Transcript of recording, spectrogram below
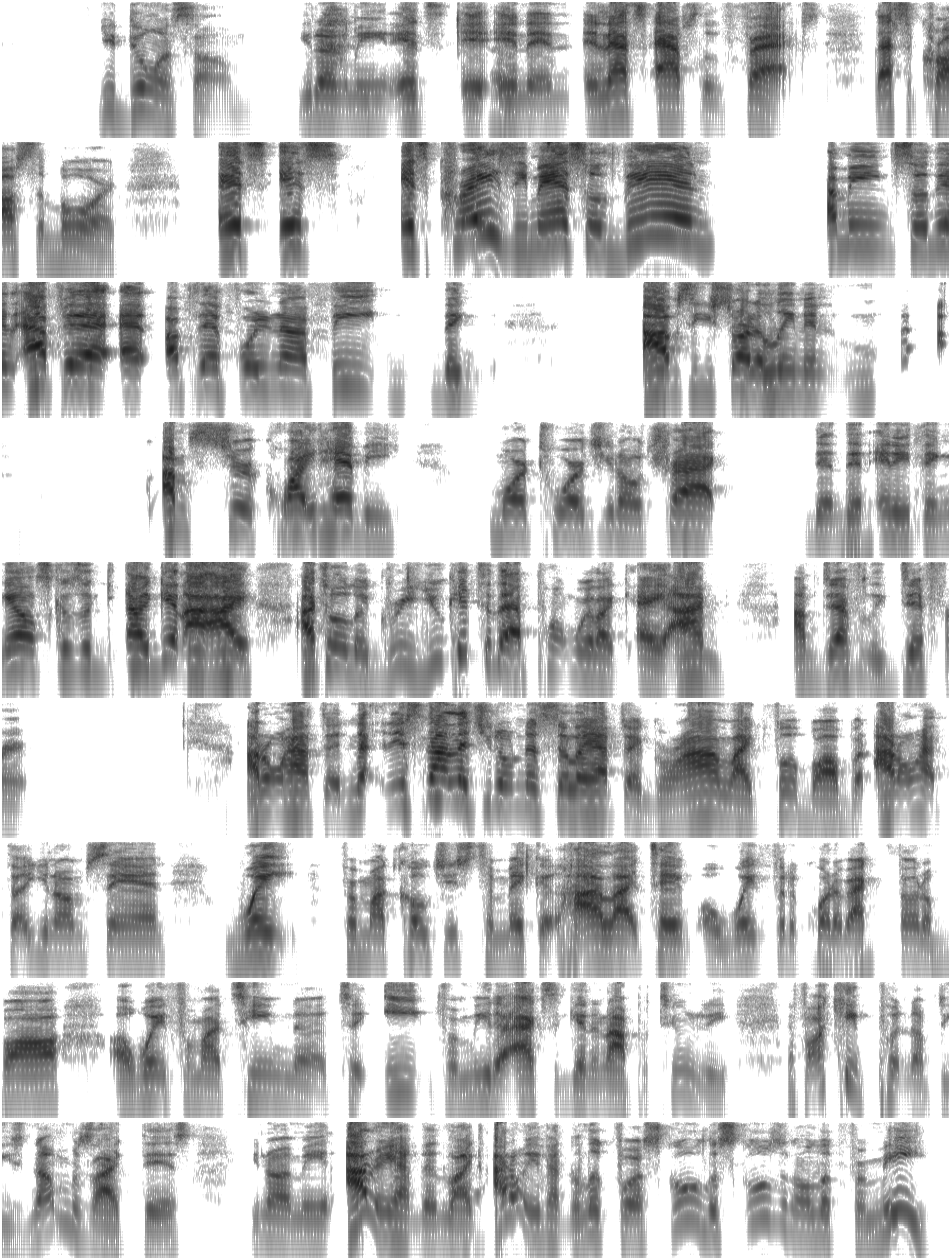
you're doing something. You know what I mean? It's it, and, and and that's absolute facts. That's across the board. It's it's it's crazy, man. So then, I mean, so then after that, after that 49 feet, the obviously you started leaning. I'm sure quite heavy, more towards you know track than, than anything else. Because again, I I totally agree. You get to that point where like, hey, I'm I'm definitely different. I don't have to. It's not that you don't necessarily have to grind like football, but I don't have to. You know what I'm saying? Wait for my coaches to make a highlight tape, or wait for the quarterback to throw the ball, or wait for my team to to eat for me to actually get an opportunity. If I keep putting up these numbers like this, you know what I mean? I don't even have to like. I don't even have to look for a school. The schools are gonna look for me.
